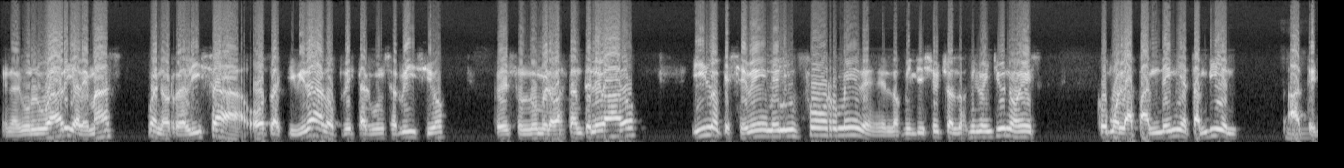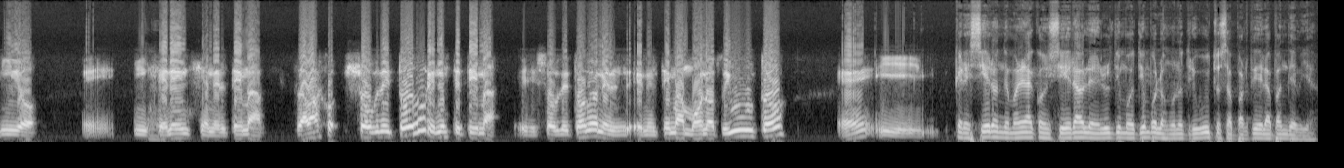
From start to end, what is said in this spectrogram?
en algún lugar y además, bueno, realiza otra actividad o presta algún servicio, pero es un número bastante elevado. Y lo que se ve en el informe desde el 2018 al 2021 es cómo la pandemia también ha tenido eh, injerencia en el tema trabajo, sobre todo en este tema, eh, sobre todo en el, en el tema monotributo, eh, y Crecieron de manera considerable en el último tiempo los monotributos a partir de la pandemia.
